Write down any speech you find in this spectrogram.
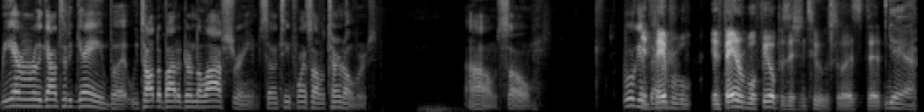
we haven't really gotten to the game, but we talked about it during the live stream. 17 points off of turnovers. Um, so we'll get in better. favorable in favorable field position too. So it's the Yeah,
